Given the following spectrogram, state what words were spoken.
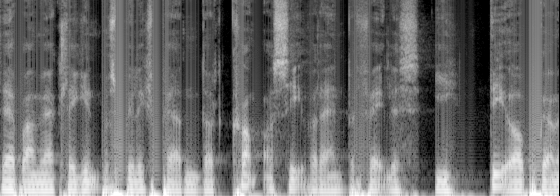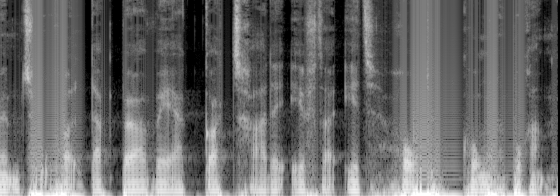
Det er bare med at klikke ind på spileksperten.com og se, hvad der anbefales i det opgør mellem to hold, der bør være godt trætte efter et hårdt coronaprogram.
